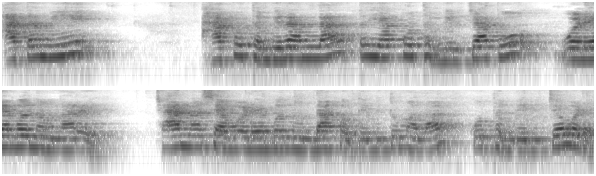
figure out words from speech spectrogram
आता मी हा कोथिंबीर आणला तर या कोथिंबीरच्या तो वड्या बनवणार आहे. छान अशा वड्या बनवून दाखवते मी तुम्हाला कोथिंबीरीच्या वड्या.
